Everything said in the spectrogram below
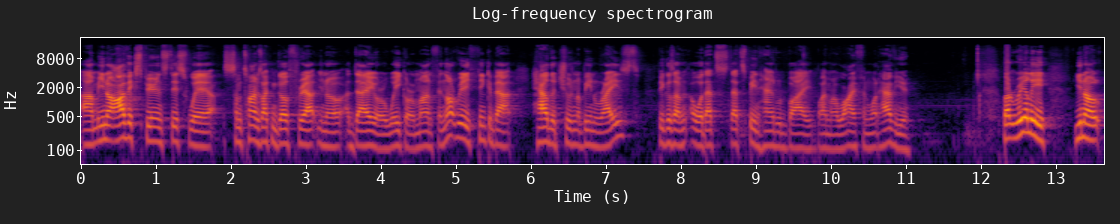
Um, you know, I've experienced this where sometimes I can go throughout, you know, a day or a week or a month and not really think about how the children are being raised because I'm, oh, that's, that's been handled by, by my wife and what have you. But really, you know,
